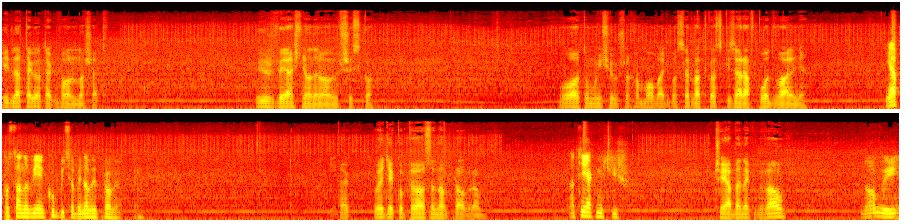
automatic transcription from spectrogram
I dlatego tak wolno szedł. Już wyjaśnione mamy wszystko. Ło, tu musimy przehamować, bo serwatkowski zaraz w płot walnie. Ja postanowiłem kupić sobie nowy program. Tak, będzie kupywał sobie nowy program. A ty jak myślisz? Czy ja będę kupywał? No mi...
